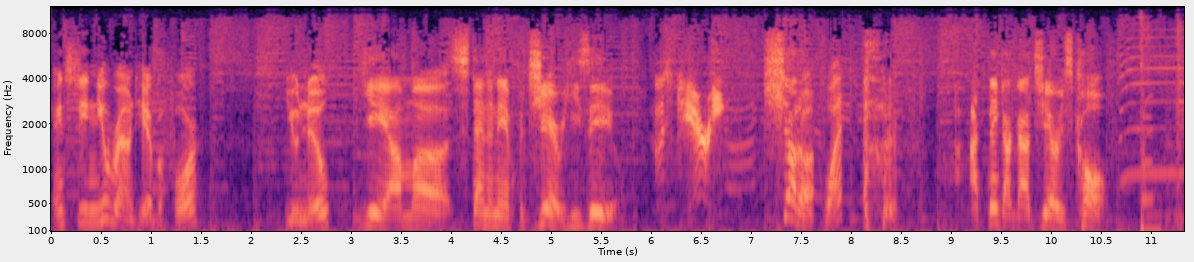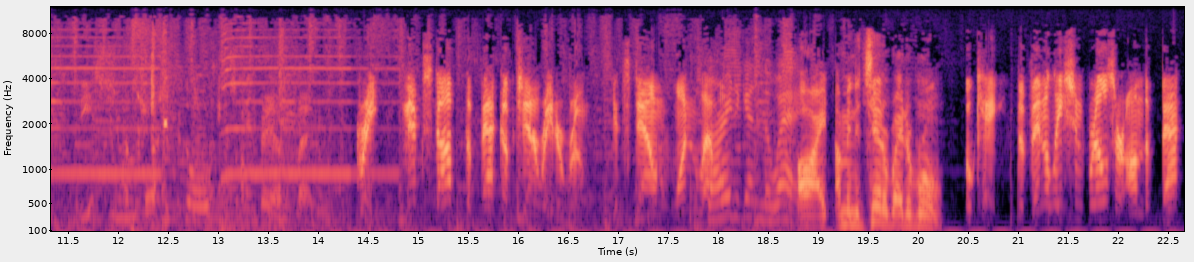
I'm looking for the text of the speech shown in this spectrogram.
Ain't seen you around here before. You new? Yeah, I'm, uh, standing in for Jerry. He's ill. Who's Jerry? Shut up. What? I think I got Jerry's cough. Great. Next stop, the backup generator room. It's down one level. Sorry to get in the way. All right, I'm in the generator room. Okay, the ventilation grills are on the back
